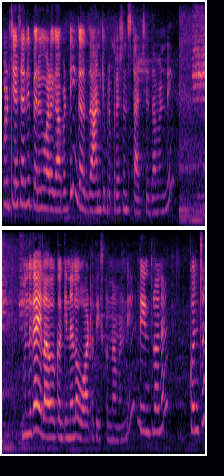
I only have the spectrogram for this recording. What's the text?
ఇప్పుడు చేసేది పెరుగు వడ కాబట్టి ఇంకా దానికి ప్రిపరేషన్ స్టార్ట్ చేద్దామండి. ముందుగా ఇలా ఒక గిన్నెలో వాటర్ తీసుకున్నామండి. దీంట్లోనే కొంచెం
